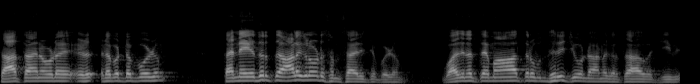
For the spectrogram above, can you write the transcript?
സാത്താനോട് ഇട- ഇടപെട്ടപ്പോഴും തന്നെ എതിർത്ത് ആളുകളോട് സംസാരിച്ചപ്പോഴും വചനത്തെ മാത്രം ഉദ്ധരിച്ചുകൊണ്ടാണ് കർത്താവ് ജീവി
